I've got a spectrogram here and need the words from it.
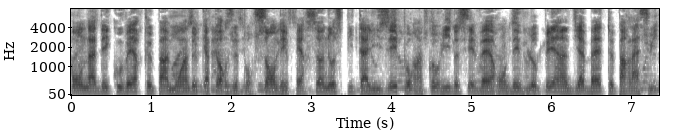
On a découvert que pas moins de 14% des personnes hospitalisées pour un Covid sévère ont développé un diabète par la suite.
